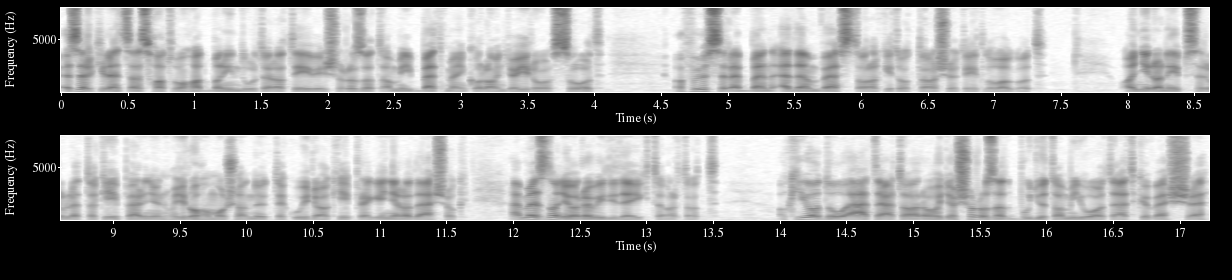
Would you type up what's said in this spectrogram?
1966-ban indult el a tévésorozat, ami Batman kalandjairól szólt, a főszerepben Adam West alakította a sötét lovagot. Annyira népszerű lett a képernyőn, hogy rohamosan nőttek újra a képregényeladások, ám ez nagyon rövid ideig tartott. A kiadó átállt arra, hogy a sorozat bugyuta mi voltát kövesse,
